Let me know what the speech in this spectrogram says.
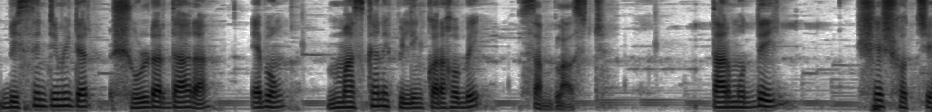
বিশ সেন্টিমিটার শোল্ডার দ্বারা এবং মাঝখানে ফিলিং করা হবে সাবব্লাস্ট। তার মধ্যেই শেষ হচ্ছে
